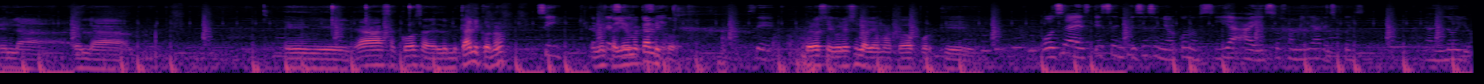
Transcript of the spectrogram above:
En la. En la. En, ah, esa cosa, del mecánico, ¿no? Sí, En el taller sí, mecánico. Sí, sí. Pero según eso lo había matado porque. O sea, es que ese, ese señor conocía a esos familiares, pues, al novio.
